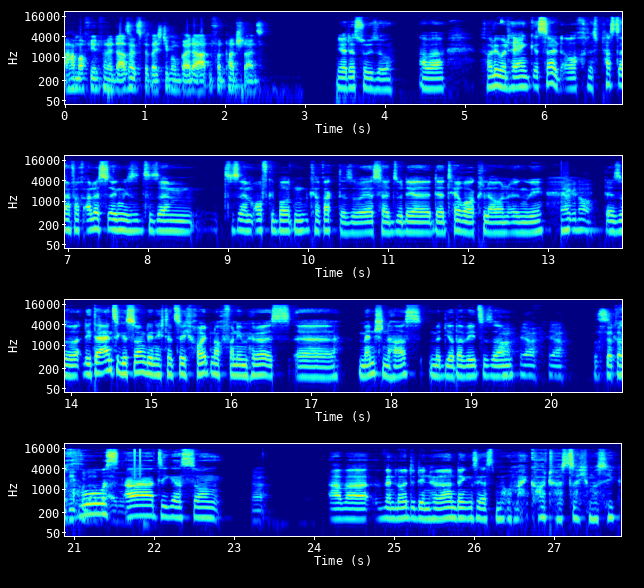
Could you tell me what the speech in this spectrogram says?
haben auf jeden Fall eine Daseinsberechtigung, beide Arten von Punchlines. Ja, das sowieso. Aber Hollywood Hank ist halt auch, das passt einfach alles irgendwie so zu seinem, zu seinem aufgebauten Charakter. So, er ist halt so der, der Terror-Clown irgendwie. Ja, genau. Der so, der einzige Song, den ich tatsächlich heute noch von ihm höre, ist äh, Menschenhass mit JW zusammen. Ah, ja, ja. Das ist JW Großartiger Song. Ja. Aber wenn Leute den hören, denken sie erstmal, oh mein Gott, du hast solche Musik.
